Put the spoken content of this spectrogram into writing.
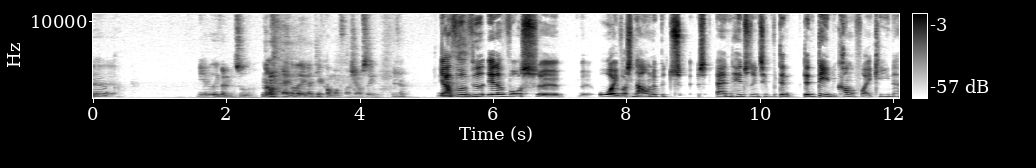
Øh, Mm. Jeg ved ikke, hvad det betyder. Nå. Andet end, at jeg kommer fra Xiaoxing. Jeg har fået at vide, et af vores øh, ord i vores navne bet- er en hensyn til den, den del, vi kommer fra i Kina.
